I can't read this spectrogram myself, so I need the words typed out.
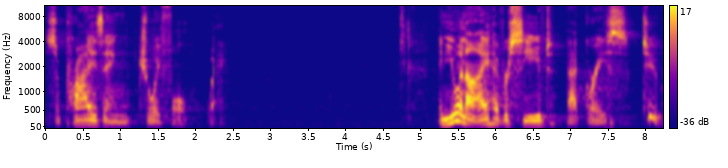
surprising, joyful way. And you and I have received that grace too.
